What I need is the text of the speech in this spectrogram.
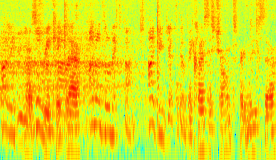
I'll leave you Nice free kick there. And until next time, I've been Jeff Their closest chance, Frank Moose there.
